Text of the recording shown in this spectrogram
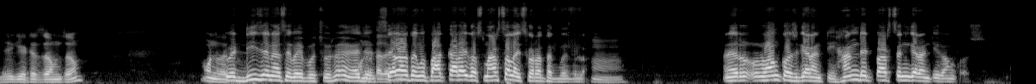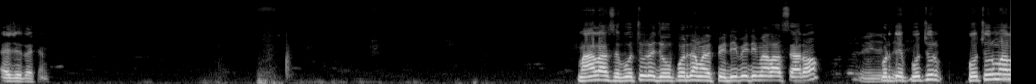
দেখি এটা জমজম। মনে রাখ এবার ডিজাইন আছে ভাই প্রচুর হ্যাঁ? এই যে কোনটা সেলা থাকবে পাক্কা রাইগস মার্শালাইজ করা থাকবে এগুলো। হুম। মানে রংকশ গ্যারান্টি হান্ড্রেড পার্সেন্ট গ্যারান্টি রংকশ এই যে দেখেন। মাল আছে প্রচুর এই যে উপরে দিয়ে আমার পেডি পেডি মাল আছে আরও। এই যে উপরে দিয়ে প্রচুর প্রচুর মাল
